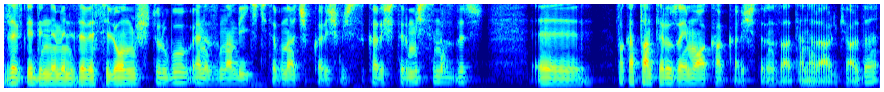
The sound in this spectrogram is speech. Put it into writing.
zevkle dinlemenize vesile olmuştur bu. En azından bir iki kitabını açıp karışmış, karıştırmışsınızdır. Ee, fakat Tanteroza'yı muhakkak karıştırın zaten her halükarda.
